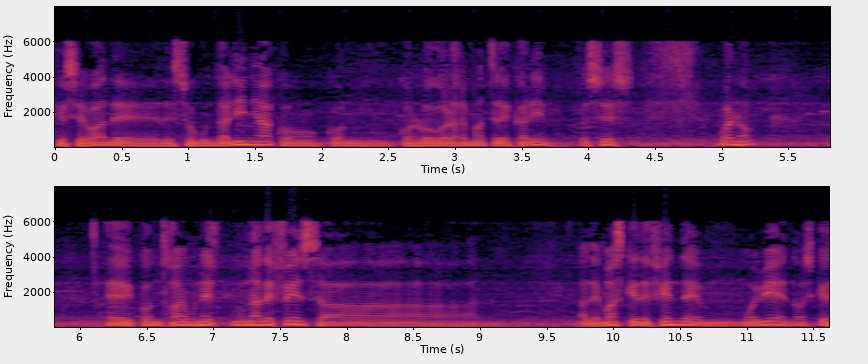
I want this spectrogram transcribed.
que se va de, segunda línea con, con- luego el remate de Karim. Entonces, bueno, eh, contra una, una defensa además que defienden muy bien, no es que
